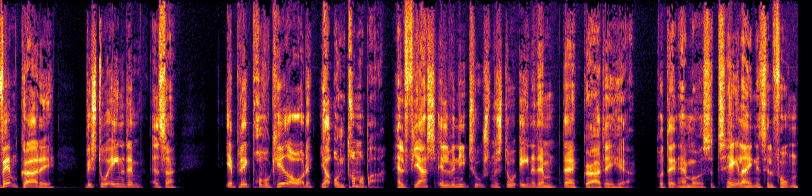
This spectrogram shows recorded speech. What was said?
Hvem gør det? Hvis du er en af dem, altså, jeg bliver ikke provokeret over det, jeg undrer mig bare. 70 11 9000, hvis du er en af dem, der gør det her på den her måde, så taler ind i telefonen.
